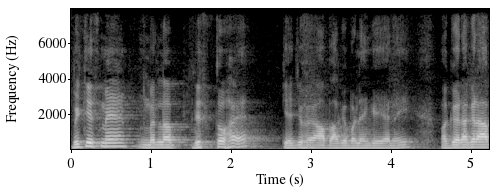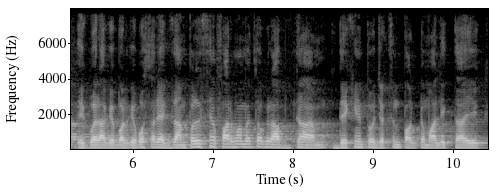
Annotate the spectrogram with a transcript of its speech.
business में मतलब रिस्क तो है कि जो है आप आगे बढ़ेंगे या नहीं, मगर अगर आप एक बार आगे बढ़ गए, बहुत सारे एग्जांपल्स हैं फार्मा में तो अगर आप देखें तो जैक्सन पार्क का मालिक था एक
